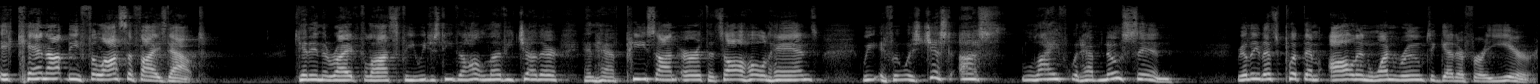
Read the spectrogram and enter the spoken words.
it cannot be philosophized out getting the right philosophy. We just need to all love each other and have peace on earth. Let's all hold hands. We, if it was just us, life would have no sin. Really, let's put them all in one room together for a year.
